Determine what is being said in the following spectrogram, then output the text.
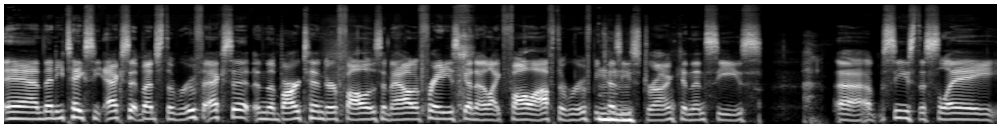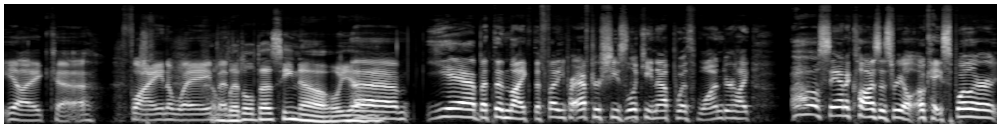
and then he takes the exit, but it's the roof exit, and the bartender follows him out, afraid he's gonna like fall off the roof because Mhm. he's drunk, and then sees uh, sees the sleigh like uh, flying away. But Little does he know, yeah. um, yeah, but then like the funny part after she's looking up with wonder, like, oh, Santa Claus is real. Okay, spoiler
